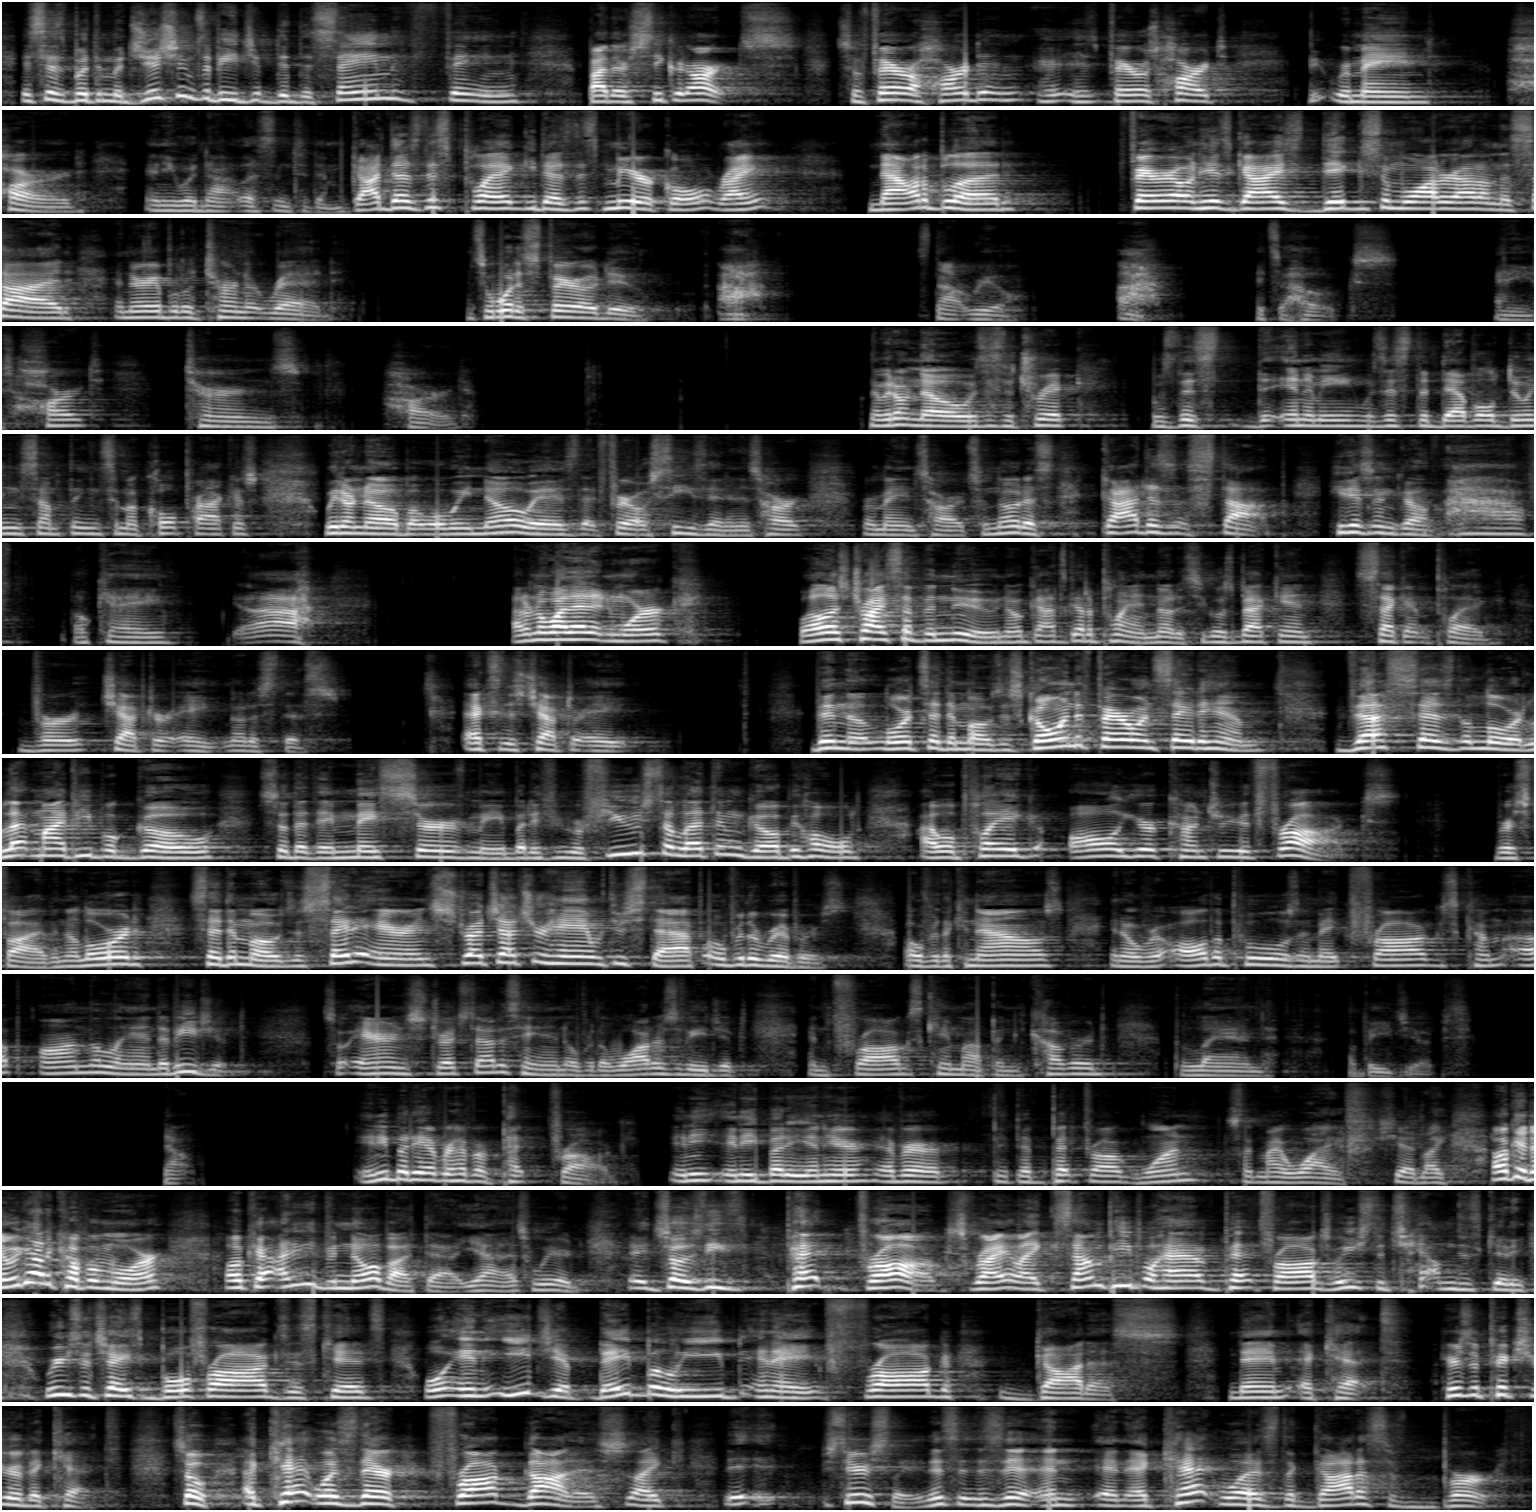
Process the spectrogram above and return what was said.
It says, But the magicians of Egypt did the same thing by their secret arts. So Pharaoh hardened, Pharaoh's heart remained hard, and he would not listen to them. God does this plague, he does this miracle, right? Nile to blood. Pharaoh and his guys dig some water out on the side, and they're able to turn it red. And so what does Pharaoh do? Ah, it's not real. Ah, it's a hoax. And his heart turns hard. Now we don't know, is this a trick? Was this the enemy? Was this the devil doing something, some occult practice? We don't know, but what we know is that Pharaoh sees it and his heart remains hard. So notice, God doesn't stop. He doesn't go, ah, okay, ah, I don't know why that didn't work. Well, let's try something new. No, God's got a plan. Notice, he goes back in, second plague, verse, chapter 8. Notice this Exodus chapter 8. Then the Lord said to Moses, Go into Pharaoh and say to him, Thus says the Lord, let my people go so that they may serve me. But if you refuse to let them go, behold, I will plague all your country with frogs. Verse 5 And the Lord said to Moses, Say to Aaron, Stretch out your hand with your staff over the rivers, over the canals, and over all the pools, and make frogs come up on the land of Egypt. So Aaron stretched out his hand over the waters of Egypt, and frogs came up and covered the land of Egypt. Now, anybody ever have a pet frog? Any, anybody in here ever have pet frog? One? It's like my wife. She had like, okay, then we got a couple more. Okay, I didn't even know about that. Yeah, that's weird. So these pet frogs, right? Like some people have pet frogs. We used to, ch- I'm just kidding. We used to chase bullfrogs as kids. Well, in Egypt, they believed in a frog goddess named Eket. Here's a picture of Eket. So Eket was their frog goddess. Like, it, seriously, this is, it. And, and Eket was the goddess of birth.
